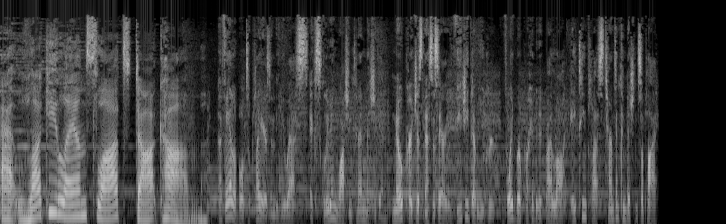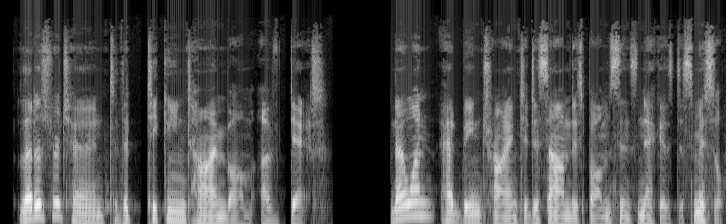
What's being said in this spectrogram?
at LuckyLandSlots.com. Available to players in the U.S., excluding Washington and Michigan. No purchase necessary. VGW Group. Void were prohibited by law. 18 plus. Terms and conditions apply. Let us return to the ticking time bomb of debt. No one had been trying to disarm this bomb since Necker's dismissal.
